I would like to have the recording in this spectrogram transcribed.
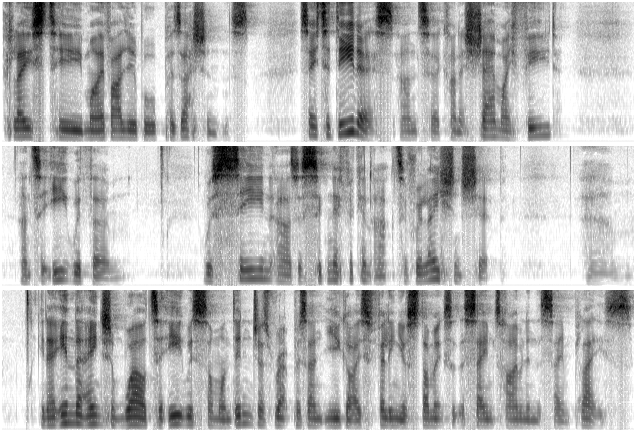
close to my valuable possessions. So to do this and to kind of share my food and to eat with them was seen as a significant act of relationship. Um, you know, in the ancient world, to eat with someone didn't just represent you guys filling your stomachs at the same time and in the same place.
